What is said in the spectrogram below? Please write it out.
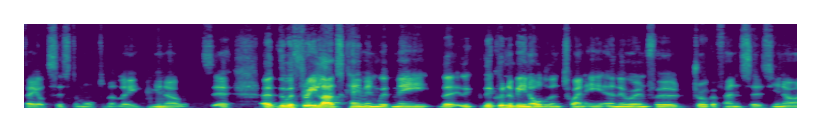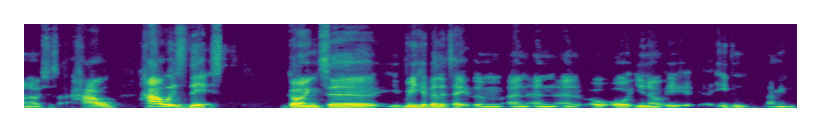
failed system. Ultimately, mm-hmm. you know, uh, uh, there were three lads came in with me. They, they couldn't have been older than twenty, and they were in for drug offences. You know, and I was just like, how how is this? Going to rehabilitate them and and and or, or you know even i mean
